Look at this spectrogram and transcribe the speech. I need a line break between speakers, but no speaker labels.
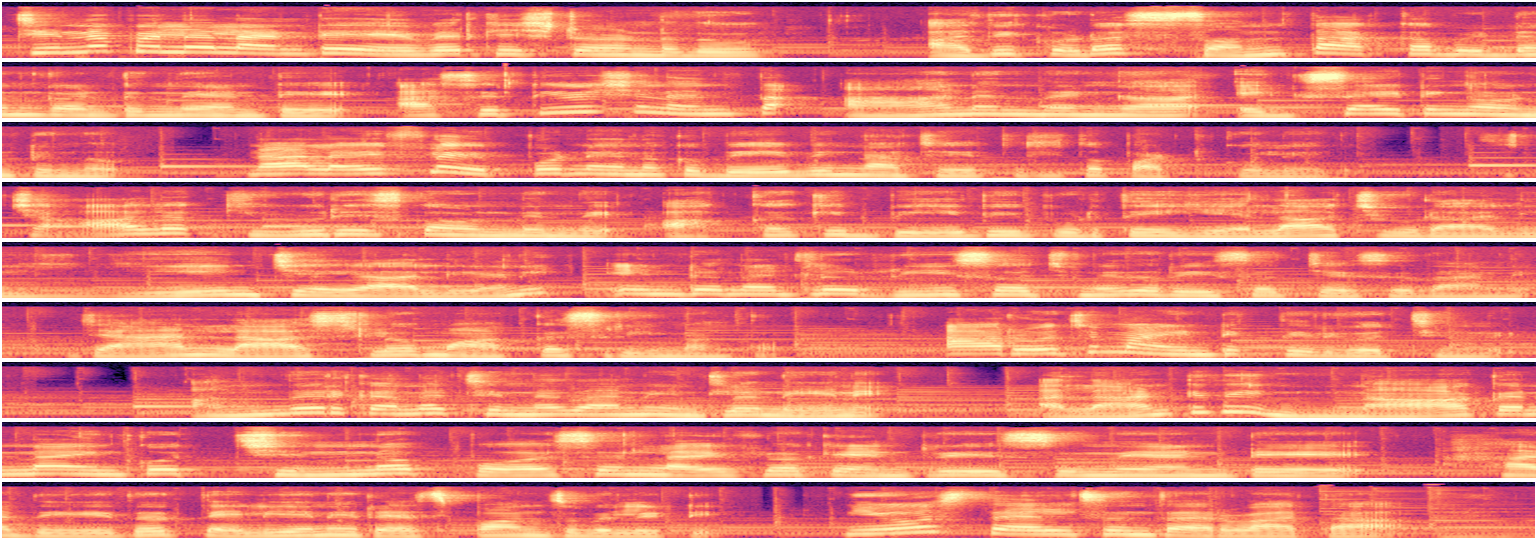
చిన్నపిల్లలు అంటే ఎవరికి ఇష్టం ఉండదు? అది కూడా సొంత అక్క బిడ్డను కంటుంది అంటే ఆ సిట్యుయేషన్ ఎంత ఆనందంగా ఎగ్జైటింగ్గా ఉంటుందో. నా లైఫ్లో ఎప్పుడు నేను ఒక బేబీని నా చేతులతో పట్టుకోలేదు. చాలా క్యూరియస్గా ఉండింది. అక్కకి బేబీ పుడితే ఎలా చూడాలి ఏం చేయాలి అని ఇంటర్నెట్లో రీసెర్చ్ మీద రీసెర్చ్ చేసేదాన్ని. జాన్ లాస్ట్లో మా అక్క శ్రీమంతం. ఆ రోజు మా ఇంటికి తిరిగి వచ్చింది అందరికన్నా చిన్నదాన్ని ఇంట్లో నేనే. అలాంటిది నాకన్నా ఇంకో చిన్న పర్సన్ లైఫ్లోకి ఎంట్రీ ఇస్తుంది అంటే అదేదో తెలియని రెస్పాన్సిబిలిటీ. న్యూస్ తెలిసిన తర్వాత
